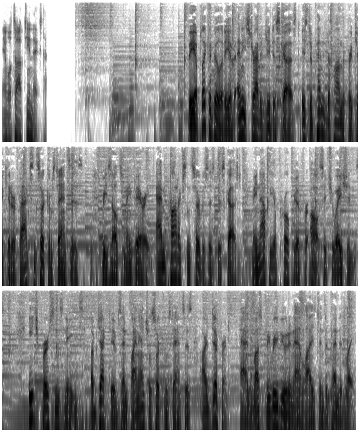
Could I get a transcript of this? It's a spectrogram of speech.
and we'll talk to you next time. The applicability of any strategy discussed is dependent upon the particular facts and circumstances. Results may vary, and products and services discussed may not be appropriate for all situations. Each person's needs, objectives, and financial circumstances are different and must be reviewed and analyzed independently.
